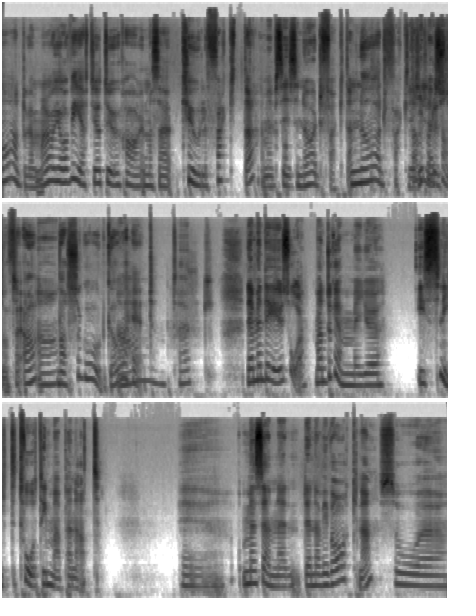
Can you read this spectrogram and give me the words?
Mardrömmar och jag vet ju att du har en massa kul fakta. Ja, men precis, nördfakta. Nördfakta Jag gillar ju sånt. för. Ja, Ja. Varsågod, go ahead. Tack. Nej men det är ju så. Man drömmer ju i snitt två timmar per natt. Eh, men sen när, det, när vi vaknar så eh,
